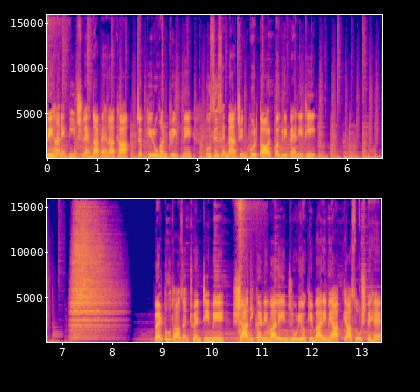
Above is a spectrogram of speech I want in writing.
नेहा ने पीच लहंगा पहना था जबकि रोहन प्रीत ने उसी से मैचिंग कुर्ता और पगड़ी पहनी थी। वेल well, 2020 में शादी करने वाले इन जोड़ियों के बारे में आप क्या सोचते हैं?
